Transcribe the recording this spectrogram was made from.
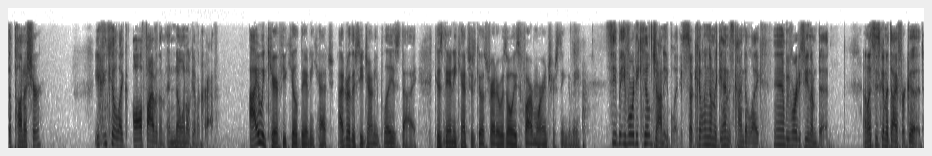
The Punisher. You can kill like all five of them, and no one will give a crap. I would care if you killed Danny Ketch. I'd rather see Johnny Blaze die because Danny Ketch's Ghost Rider was always far more interesting to me. See, but you've already killed Johnny Blaze, so killing him again is kind of like, eh, we've already seen him dead. Unless he's going to die for good.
